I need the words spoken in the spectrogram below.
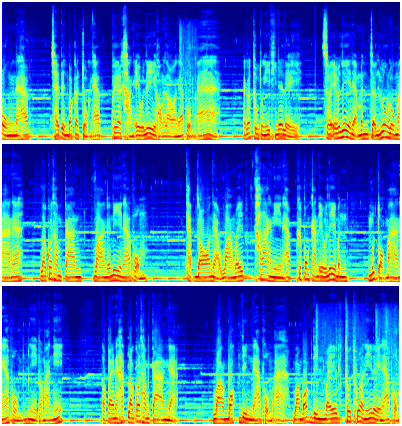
องค์นะครับ ใช้เป็นบล็อกกระจกนะครับ เพื่อขังเอลเล่ของเรานะครับผมอ่าแล้วก็ทุบตรงนี้ทิ้งได้เลย ส่วนเอลเล่เนี่ยมันจะล่วงลงมานะ เราก็ทำการวางกันนี่นะครับผมแท็บดอเนี่ย วางไว้ข้างล่างนี้นะครับ เพื่อป้องกันเอลเล่มัน มุดออกมานะครับผมนี่ประมาณนี้ ต่อไปนะครับเราก็ทำการเนี่ยวางบล็อกดินนะครับผมอ่าวางบล็อกดินไว้ทั่วๆนี้เลยนะครับผม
